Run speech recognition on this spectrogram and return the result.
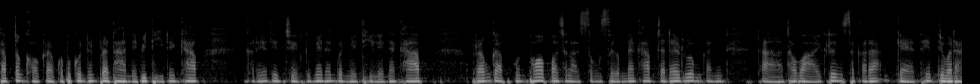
ครับ ต้องขอกราบขอบพระคุณท่านประธานในพิธีด้วยครับขออนุญาตเรียนเชิญคุณแม่ด้านบนเวทีเลยนะครับ พร้อมกับคุณพ่อปอฉลาดส่งเสริมนะครับ จะได้ร่วมกันอ่าถวายเครื่องสักการะแก่เทพเทวดา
